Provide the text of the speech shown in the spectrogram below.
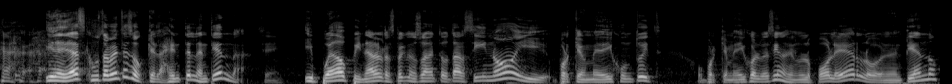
y la idea es justamente eso, que la gente la entienda Sí. y pueda opinar al respecto, no solamente votar sí, no, y porque me dijo un tweet. o porque me dijo el vecino, si no lo puedo leer, lo, lo entiendo.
